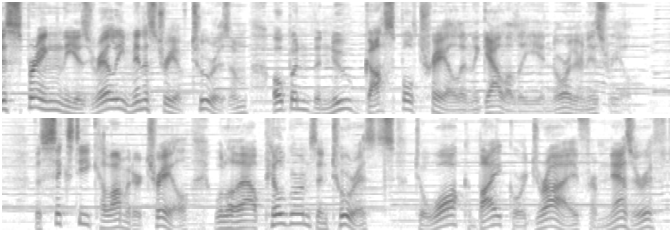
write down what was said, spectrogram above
This spring, the Israeli Ministry of Tourism opened the new Gospel Trail in the Galilee in northern Israel. The 60 kilometer trail will allow pilgrims and tourists to walk, bike, or drive from Nazareth,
